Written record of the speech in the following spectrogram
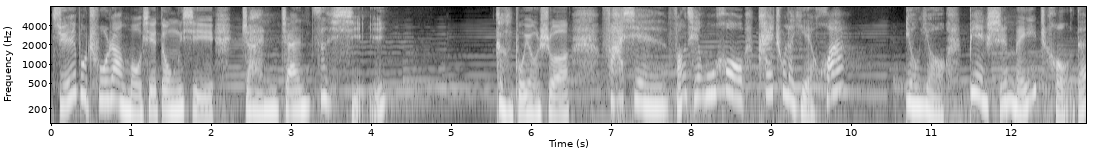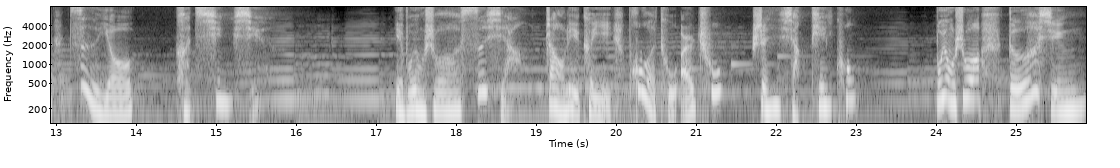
绝不出让某些东西沾沾自喜。更不用说发现房前屋后开出了野花，拥有辨识美丑的自由和清醒。也不用说，思想照例可以破土而出，伸向天空；不用说，德行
